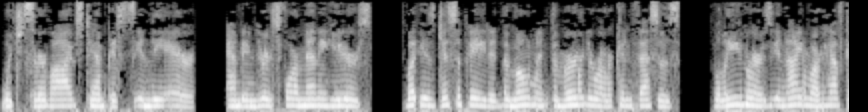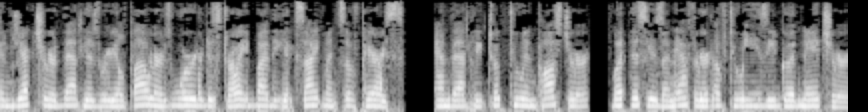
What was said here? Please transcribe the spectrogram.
which survives tempests in the air, and endures for many years, but is dissipated the moment the murderer confesses. Believers in Aymar have conjectured that his real powers were destroyed by the excitements of Paris, and that he took to imposture, but this is an effort of too easy good nature.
